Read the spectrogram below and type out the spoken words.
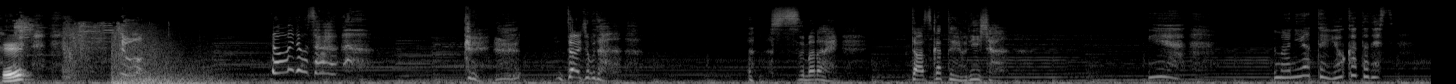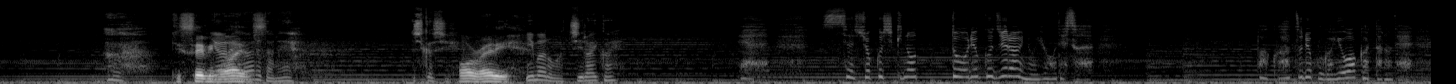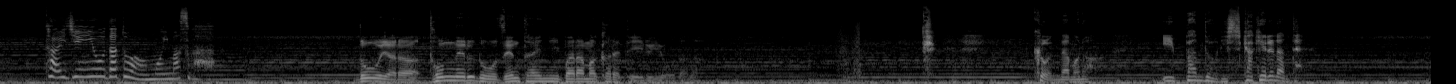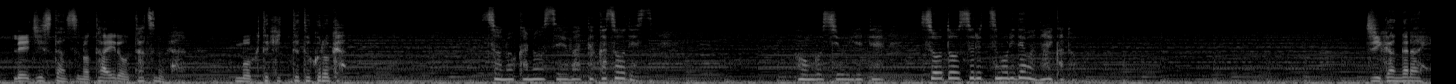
え？ロイドさん。大丈夫だ。すまない。助かったよリーシャ。いえ間に合ってよかったです。She's saving やれやれ lives しかし already. 今のは地雷かい？接触式の動力地雷のようです。爆発力が弱かったので対人用だとは思いますが。どうやらトンネル道全体にばらまかれているようだこんなもの一般道に仕掛けるなんて。レジスタンスの退路を断つのが目的ってところか。その可能性は高そうです。本腰を入れて相当するつもりではないかと。時間がない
